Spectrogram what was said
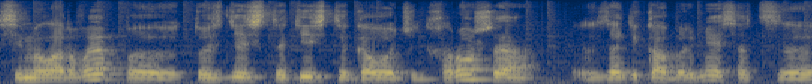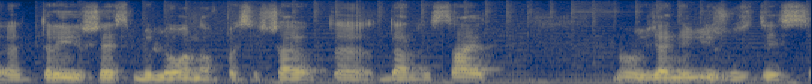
SimilarWeb, э, то здесь статистика очень хорошая. За декабрь месяц 3,6 э, миллионов посещают э, данный сайт. Ну, я не вижу здесь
